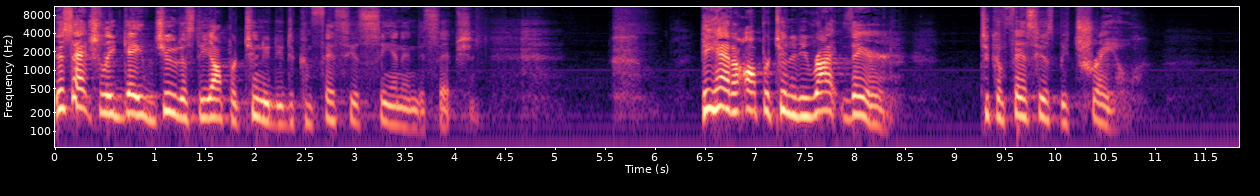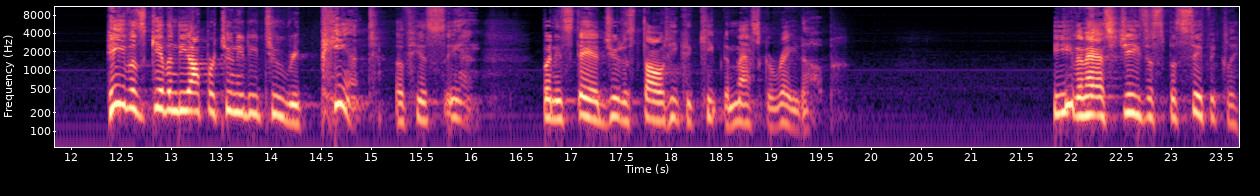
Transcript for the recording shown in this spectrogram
This actually gave Judas the opportunity to confess his sin and deception. He had an opportunity right there to confess his betrayal. He was given the opportunity to repent of his sin, but instead, Judas thought he could keep the masquerade up. He even asked Jesus specifically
